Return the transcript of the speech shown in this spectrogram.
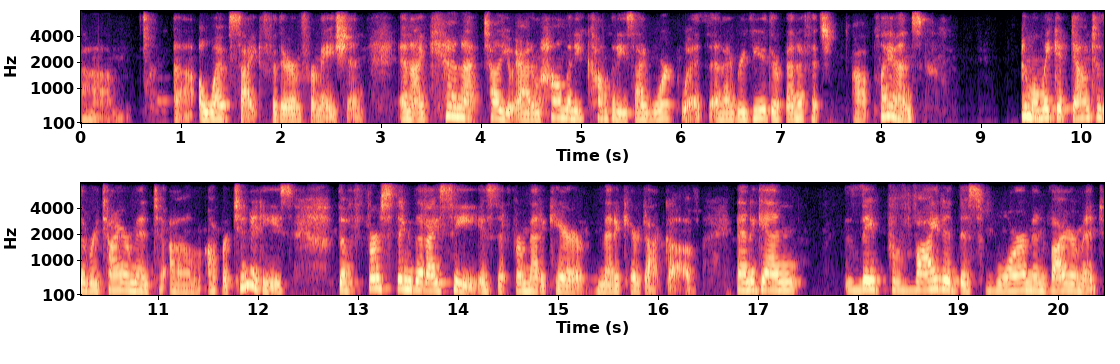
um, uh, a website for their information. And I cannot tell you, Adam, how many companies I work with and I review their benefits uh, plans. And when we get down to the retirement um, opportunities, the first thing that I see is that for Medicare, Medicare.gov. And again, they've provided this warm environment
